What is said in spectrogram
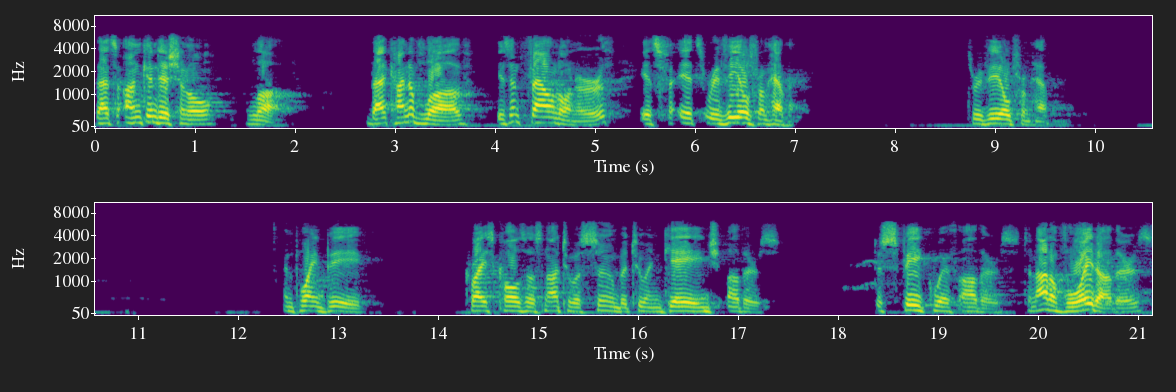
That's unconditional love. That kind of love isn't found on earth. It's, it's revealed from heaven. It's revealed from heaven. And point B, Christ calls us not to assume, but to engage others, to speak with others, to not avoid others,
